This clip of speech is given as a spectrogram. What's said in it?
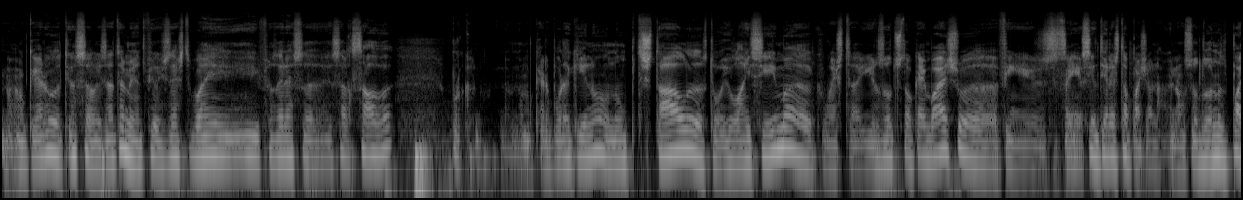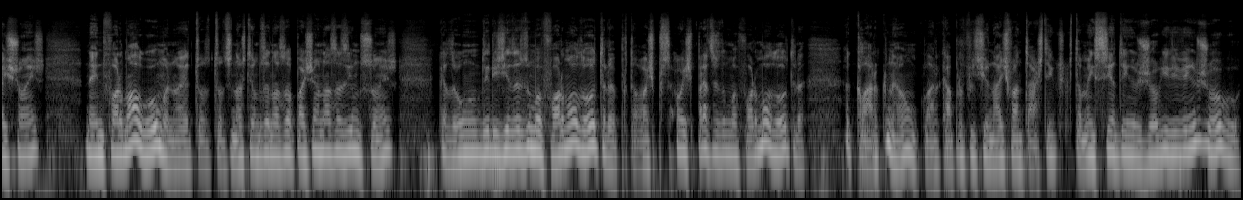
não, não quero, atenção, exatamente, fizeste bem em fazer essa, essa ressalva, porque não me quero pôr aqui num, num pedestal, estou eu lá em cima, com esta, e os outros estão cá em baixo, eh, enfim, sem, ter esta paixão. Não, eu não sou dono de paixões, nem de forma alguma, não é? Todos, todos nós temos a nossa paixão, as nossas emoções, cada um dirigidas de uma forma ou de outra, portanto, ou expre- ou expressas de uma forma ou de outra. Ah, Claro que não, claro que há profissionais fantásticos que também sentem o jogo e vivem o jogo.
